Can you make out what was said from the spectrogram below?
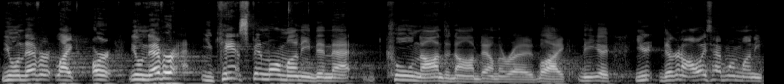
you will never, like, or you'll never, you can't spend more money than that cool non-denom down the road. Like, the, uh, you, they're going to always have more money.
